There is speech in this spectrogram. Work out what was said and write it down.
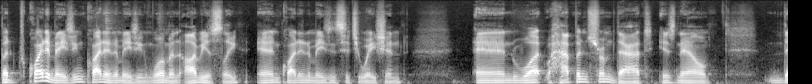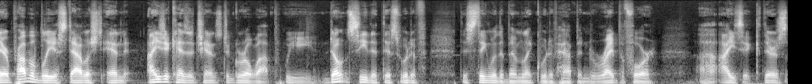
But quite amazing, quite an amazing woman, obviously, and quite an amazing situation. And what happens from that is now they're probably established, and Isaac has a chance to grow up. We don't see that this would have, this thing with Abimelech would have happened right before uh, Isaac. There's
